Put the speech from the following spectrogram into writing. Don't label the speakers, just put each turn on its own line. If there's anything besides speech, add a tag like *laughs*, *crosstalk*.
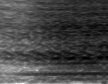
you *laughs*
